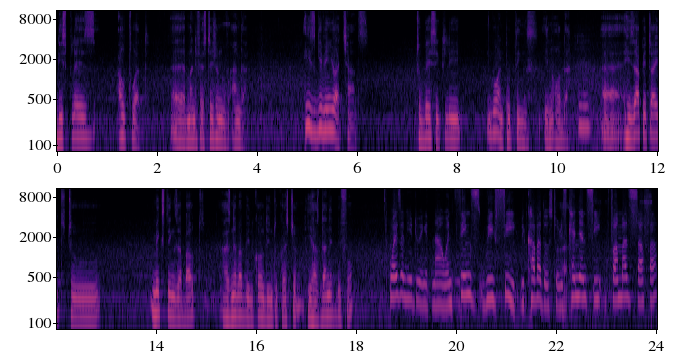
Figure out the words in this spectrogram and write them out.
displays outward uh, manifestation of anger, he's giving you a chance to basically go and put things in order. Mm -hmm. uh, his appetite to mix things about has never been called into question. He has done it before. Why isn't he doing it now? When things we see, we cover those stories. Uh, Kenyans see farmers suffer,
